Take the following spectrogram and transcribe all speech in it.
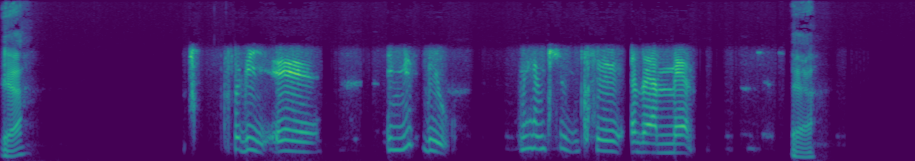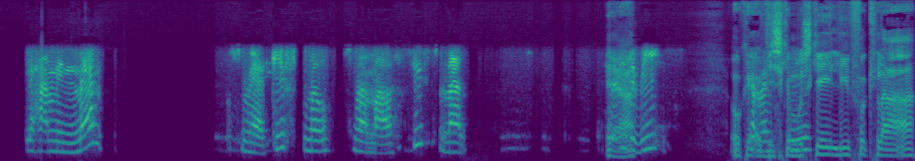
Ja. Fordi øh, i mit liv, med hensyn til at være mand, Ja. jeg har min mand, som jeg er gift med, som er meget cis-mand. Ja. Heldigvis. Okay, og vi skal sige. måske lige forklare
